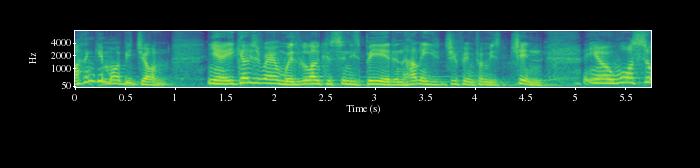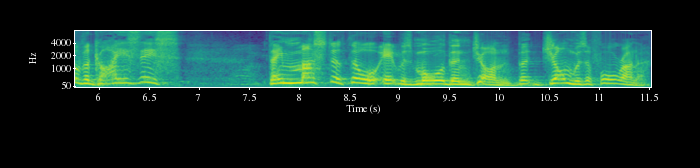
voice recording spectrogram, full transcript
I think it might be John. You know, he goes around with locusts in his beard and honey dripping from his chin. You know, what sort of a guy is this? They must have thought it was more than John, but John was a forerunner.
